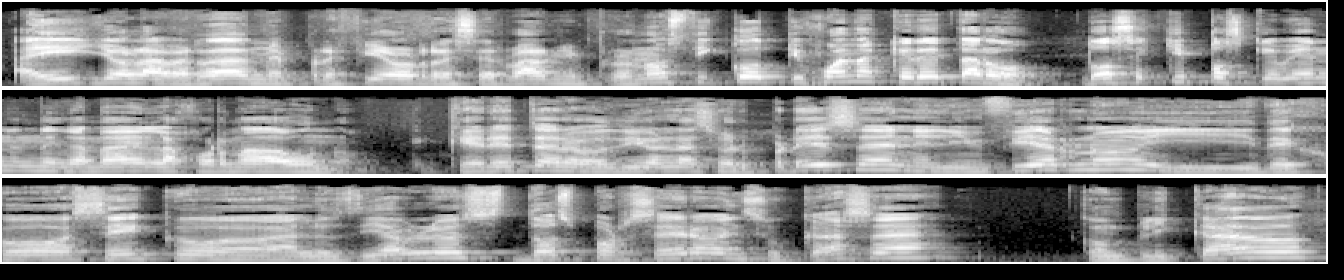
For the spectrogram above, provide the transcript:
Ahí yo la verdad me prefiero reservar mi pronóstico. Tijuana Querétaro, dos equipos que vienen de ganar en la jornada 1. Querétaro dio la sorpresa en el infierno y dejó seco a los Diablos 2 por 0 en su casa complicado.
